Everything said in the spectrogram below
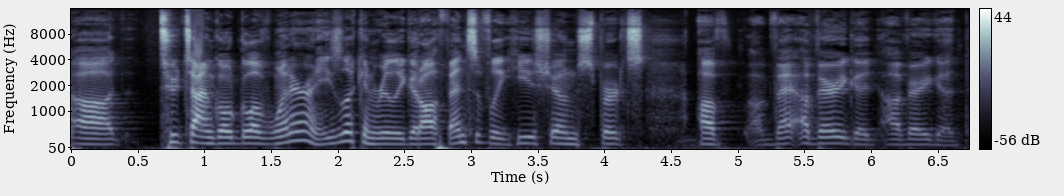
Uh, two-time Gold Glove winner, and he's looking really good offensively. He's shown spurts of a, very good, a very good.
